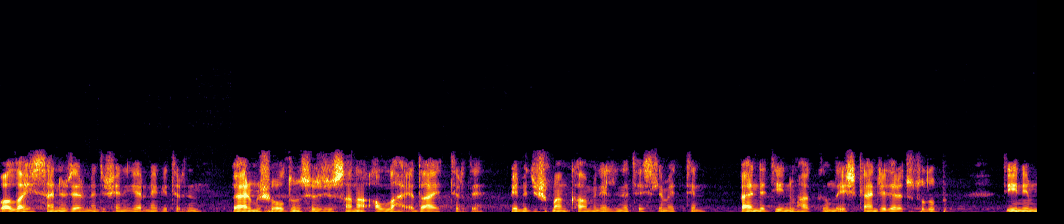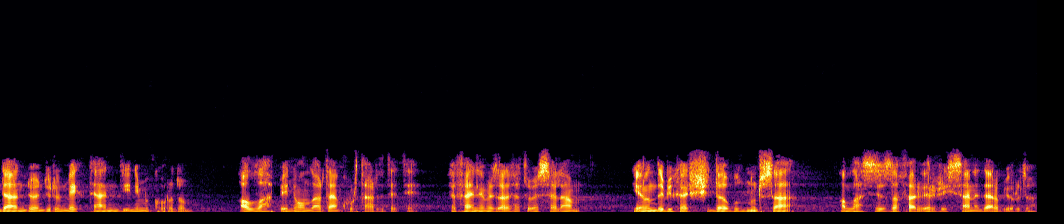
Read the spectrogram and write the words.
vallahi sen üzerine düşeni yerine getirdin. Vermiş olduğun sözü sana Allah eda ettirdi. Beni düşman kavmin eline teslim ettin. Ben de dinim hakkında işkencelere tutulup dinimden döndürülmekten dinimi korudum. Allah beni onlardan kurtardı dedi. Efendimiz Aleyhisselatü Vesselam yanında birkaç kişi daha bulunursa Allah size zafer verir ihsan eder buyurdu.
